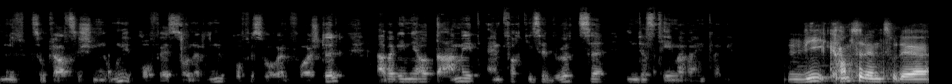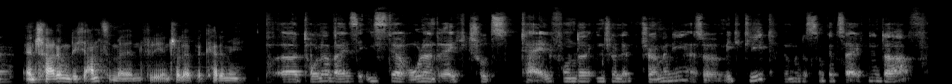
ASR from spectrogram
nicht zu klassischen Uniprofessoren und Uniprofessoren vorstellt, aber genau damit einfach diese Würze in das Thema reinbringen. Wie kamst du denn zu der Entscheidung, dich anzumelden für die InsurLab Academy? Äh, tollerweise ist der Roland Rechtsschutz Teil von der InsurLab Germany, also Mitglied, wenn man das so bezeichnen darf.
